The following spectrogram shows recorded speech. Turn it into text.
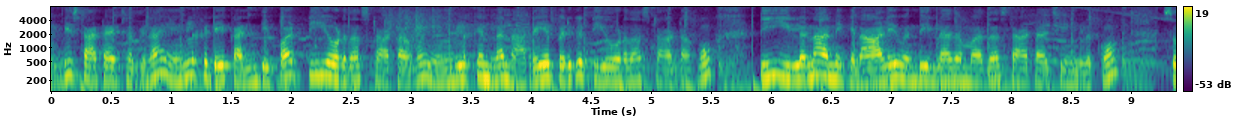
எப்படி ஸ்டார்ட் ஆயிடுச்சு அப்படின்னா எங்களுக்கு டே கண்டிப்பாக டீயோட தான் ஸ்டார்ட் ஆகும். எங்களுக்குன்னு இல்லை நிறைய பேருக்கு டீயோட தான் ஸ்டார்ட் ஆகும். டீ இல்லைன்னா அன்றைக்கி நாளே வந்து இல்லாத மாதிரி தான் ஸ்டார்ட் ஆச்சு எங்களுக்கும். ஸோ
